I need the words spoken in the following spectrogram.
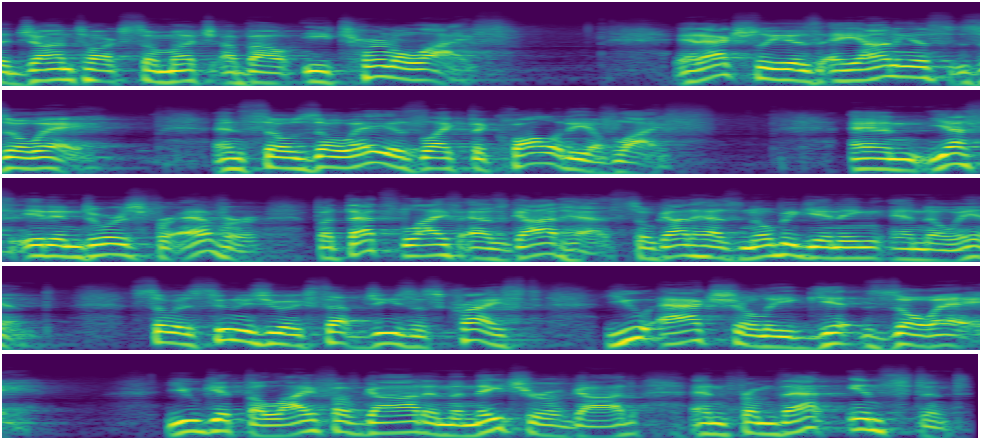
that John talks so much about eternal life, it actually is aionios Zoe. And so Zoe is like the quality of life. And yes, it endures forever, but that's life as God has. So God has no beginning and no end. So as soon as you accept Jesus Christ, you actually get Zoe. You get the life of God and the nature of God. And from that instant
